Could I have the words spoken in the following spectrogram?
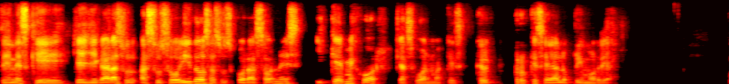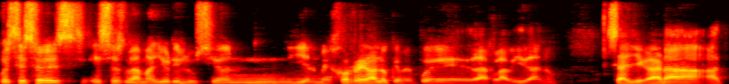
tienes que, que llegar a, su, a, sus oídos, a sus corazones, y qué mejor que a su alma, que es, creo, creo, que sería lo primordial. Pues eso es, eso es la mayor ilusión y el mejor regalo que me puede dar la vida, ¿no? O sea, llegar a, a,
